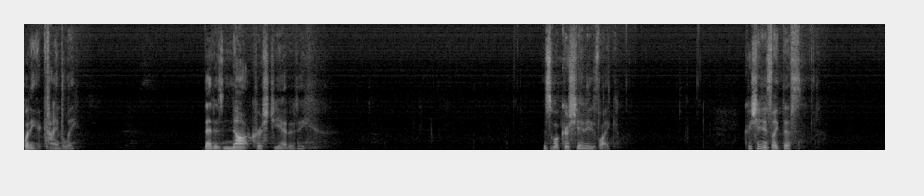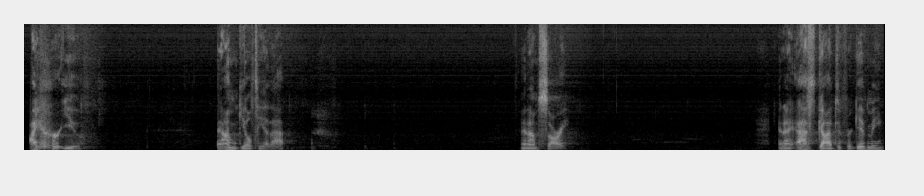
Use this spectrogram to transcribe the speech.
putting it kindly. That is not Christianity. This is what Christianity is like. Christianity is like this I hurt you, and I'm guilty of that. And I'm sorry. And I ask God to forgive me,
